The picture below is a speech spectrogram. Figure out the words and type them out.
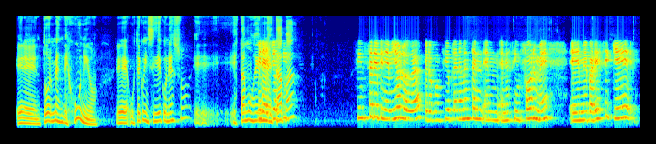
en, todo el mes de junio. Eh, ¿Usted coincide con eso? Eh, ¿Estamos en una etapa? Sin, ser epidemióloga, pero confío plenamente en, ese informe, eh, me parece que,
